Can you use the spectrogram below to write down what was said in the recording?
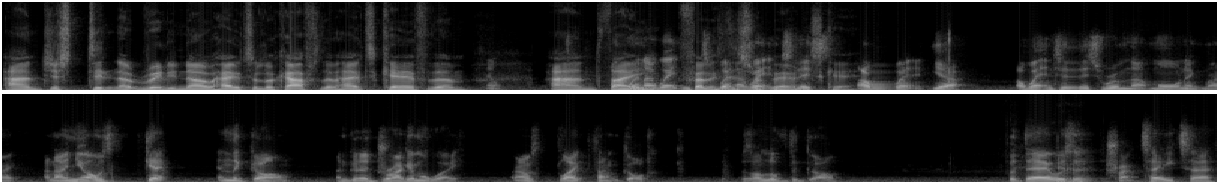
and just didn't really know how to look after them, how to care for them, Nope. and they when I went fell into, into when I went into this, discare. I went yeah, I went into this room that morning, right, and I knew I was getting the garm. I'm going to drag him away. And I was like, thank God, because I love the garm. But there was a tractator,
